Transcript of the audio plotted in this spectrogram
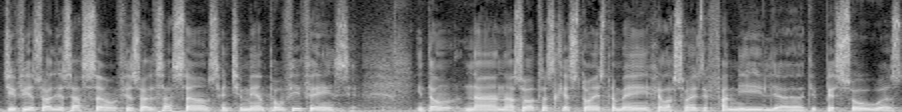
de visualização, visualização, sentimento ou vivência. Então, na, nas outras questões também, relações de família, de pessoas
